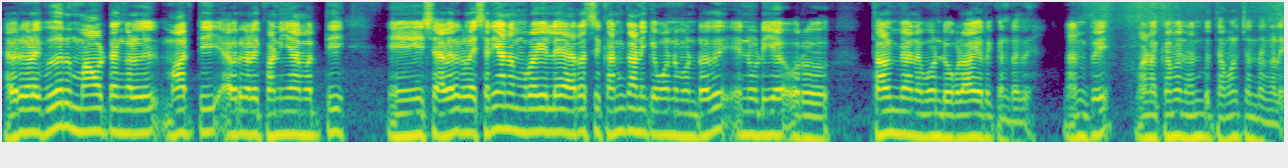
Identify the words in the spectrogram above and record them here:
அவர்களை வேறு மாவட்டங்களில் மாற்றி அவர்களை பணியமர்த்தி ச- அவர்களை சரியான முறையில் அரசு கண்காணிக்க வேண்டும் என்றது என்னுடைய ஒரு தாழ்மையான வேண்டுகோளாக இருக்கின்றது. நன்றி வணக்கம் என் அன்பு தமிழ் சொந்தங்களே.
